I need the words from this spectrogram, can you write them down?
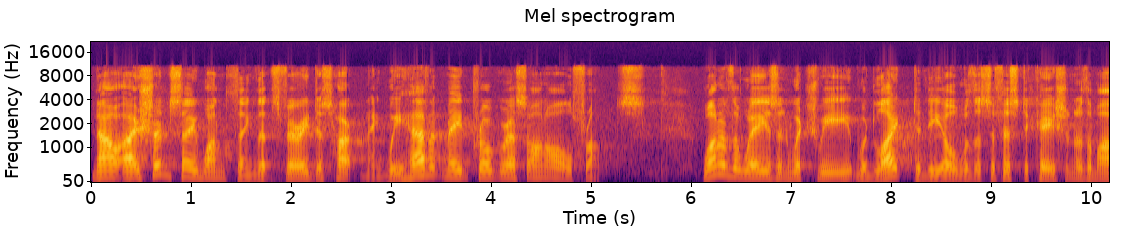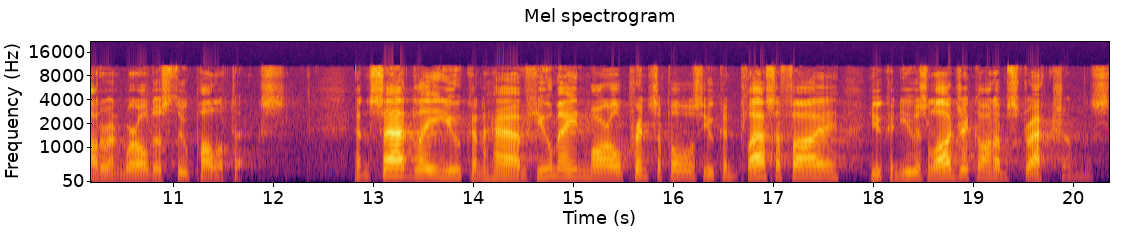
Now, I should say one thing that's very disheartening. We haven't made progress on all fronts. One of the ways in which we would like to deal with the sophistication of the modern world is through politics. And sadly, you can have humane moral principles, you can classify, you can use logic on abstractions.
